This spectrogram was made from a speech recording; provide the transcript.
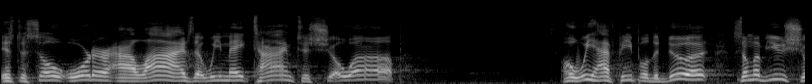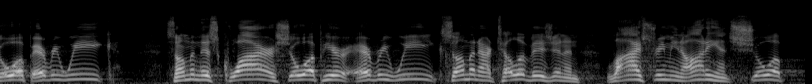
is to so order our lives that we make time to show up. Oh, we have people to do it. Some of you show up every week. Some in this choir show up here every week. Some in our television and live streaming audience show up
